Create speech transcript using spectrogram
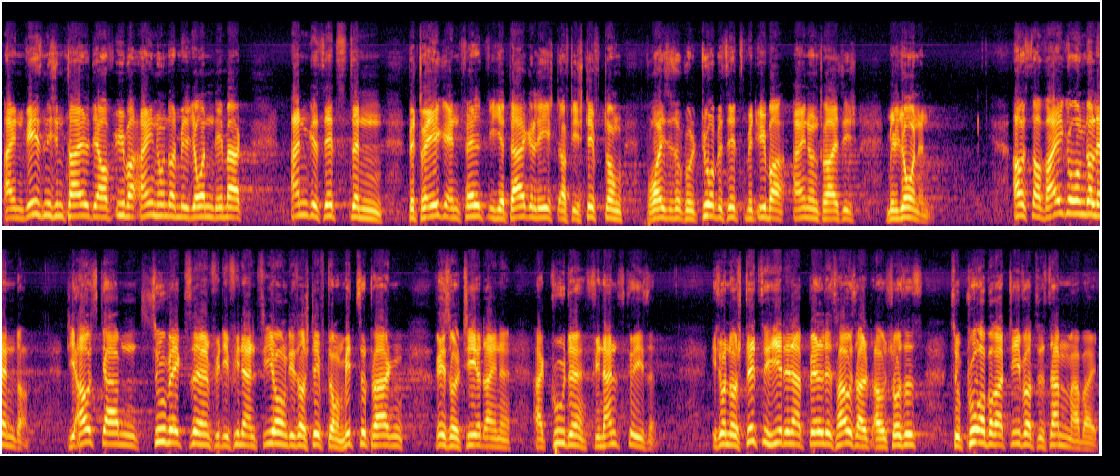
Einen wesentlichen Teil der auf über 100 Millionen D-Mark angesetzten Beträge entfällt, wie hier dargelegt, auf die Stiftung Preußischer Kulturbesitz mit über 31 Millionen. Aus der Weigerung der Länder, die Ausgabenzuwächse für die Finanzierung dieser Stiftung mitzutragen, resultiert eine akute Finanzkrise. Ich unterstütze hier den Appell des Haushaltsausschusses zu kooperativer Zusammenarbeit.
